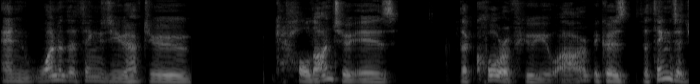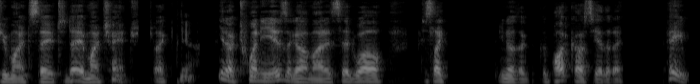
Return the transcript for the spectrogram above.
And one of the things you have to hold on to is the core of who you are, because the things that you might say today might change. Like, Yeah. you know, 20 years ago, I might have said, well, just like, you know, the, the podcast the other day, hey,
